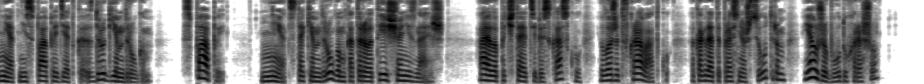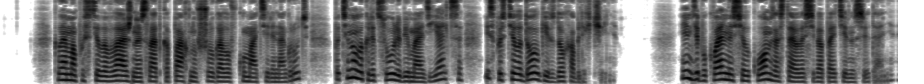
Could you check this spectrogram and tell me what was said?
«Нет, не с папой, детка, с другим другом». «С папой?» «Нет, с таким другом, которого ты еще не знаешь. Айла почитает тебе сказку и ложит в кроватку, а когда ты проснешься утром, я уже буду, хорошо?» Клэм опустила влажную, сладко пахнувшую головку матери на грудь, потянула к лицу любимое одеяльце и спустила долгий вздох облегчения. Инди буквально силком заставила себя пойти на свидание.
